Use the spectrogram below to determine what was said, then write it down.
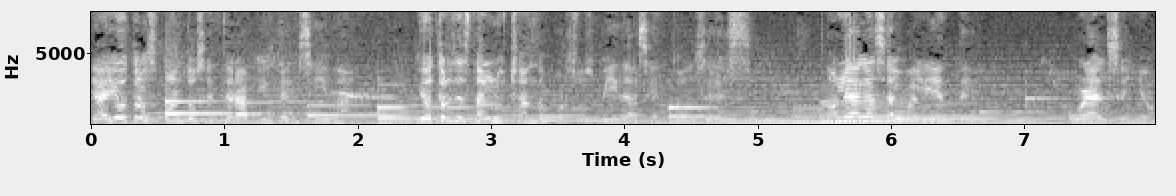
y hay otros cuantos en terapia intensiva y otros están luchando por sus vidas. Entonces, no le hagas al valiente, ora al Señor.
